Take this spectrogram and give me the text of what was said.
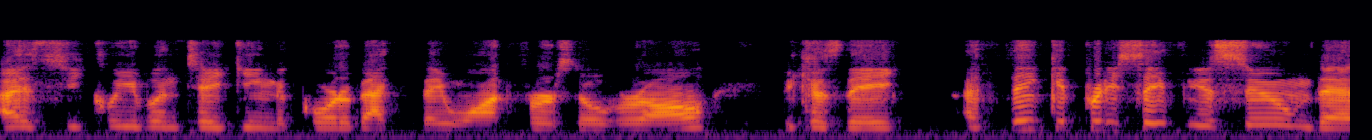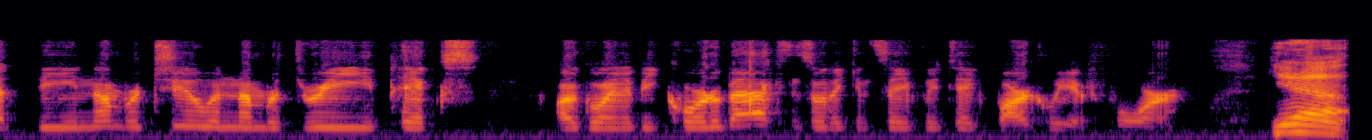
I see Cleveland taking the quarterback they want first overall because they I think it pretty safely assume that the number two and number three picks are going to be quarterbacks, and so they can safely take Barkley at four. Yeah,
